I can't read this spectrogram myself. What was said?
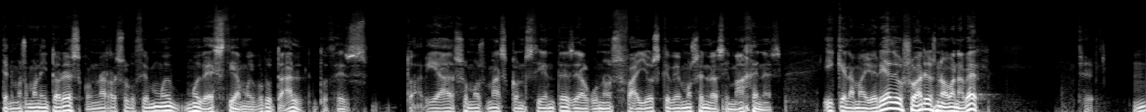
tenemos monitores con una resolución muy, muy bestia, muy brutal. Entonces, todavía somos más conscientes de algunos fallos que vemos en las imágenes y que la mayoría de usuarios no van a ver. ¿Mm?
